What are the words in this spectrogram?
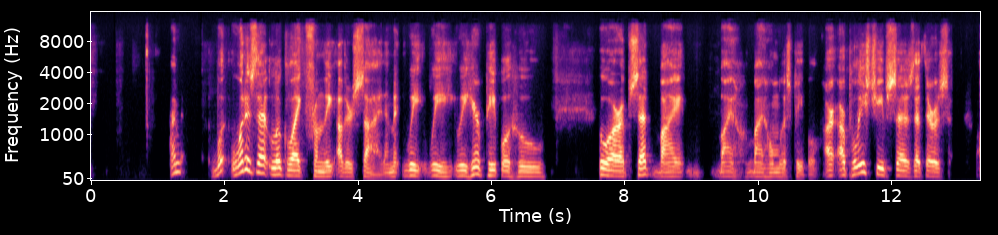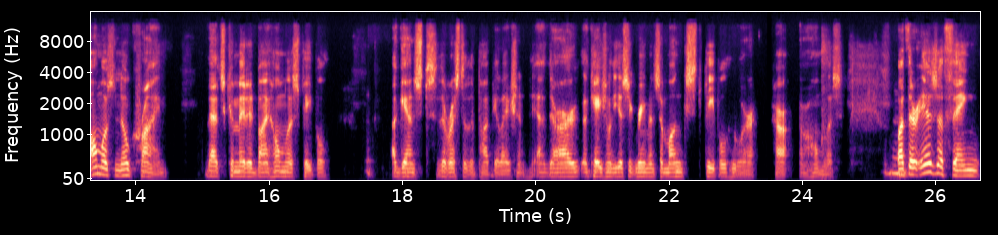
I'm what what does that look like from the other side? I mean, we we we hear people who who are upset by by by homeless people. Our our police chief says that there is almost no crime that's committed by homeless people against the rest of the population. Uh, there are occasionally disagreements amongst people who are, are, are homeless. But there is a thing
